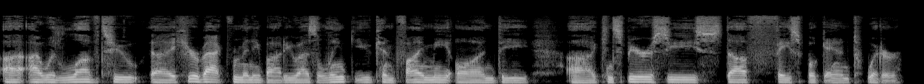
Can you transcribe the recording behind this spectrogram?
Uh, I would love to uh, hear back from anybody who has a link. You can find me on the uh, conspiracy stuff, Facebook and Twitter.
